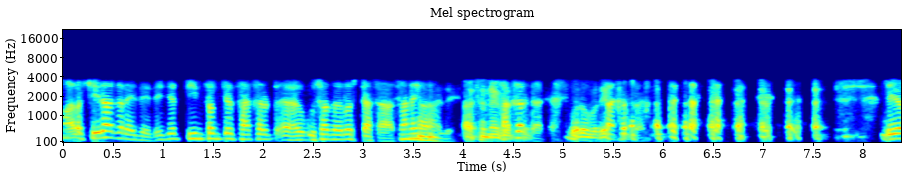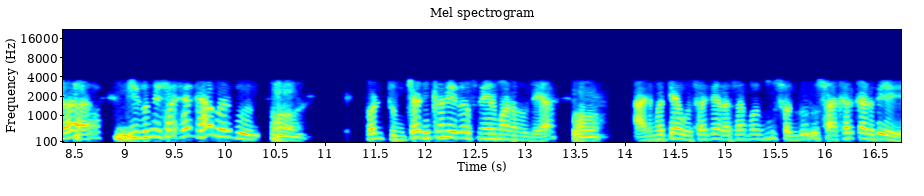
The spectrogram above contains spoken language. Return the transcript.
मला शिरा करायचा आहे त्याच्यात तीन चमचे साखर उसाचा रस टाका असं नाही हा, नाही साखर. टाका. बरोबर साखर टाका. तेव्हा ती तुम्ही साखर खा भरपूर. हो. पण तुमच्या ठिकाणी रस निर्माण होऊ द्या. हो. आणि मग त्या उसाच्या रसापासून सद्गुरू साखर काढते.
